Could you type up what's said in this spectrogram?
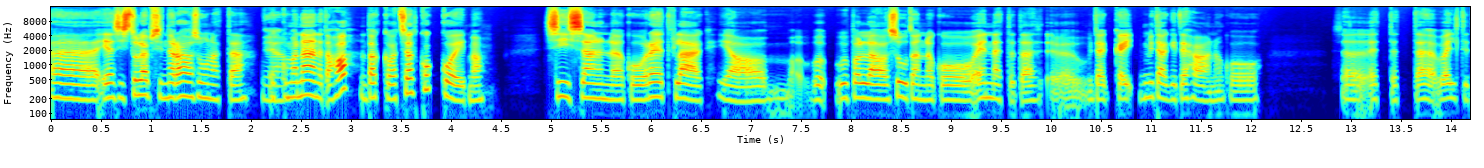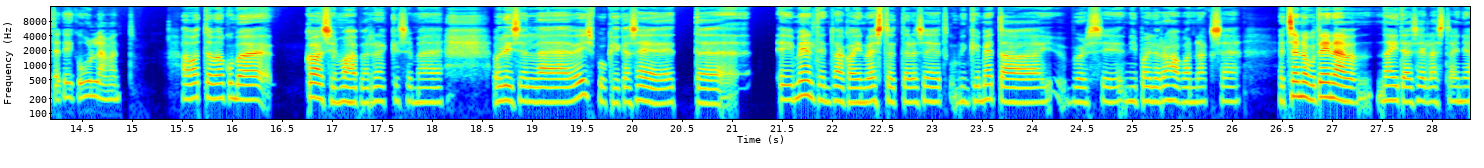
Äh, ja siis tuleb sinna raha suunata, et kui ma näen, et ahah, nad hakkavad sealt kokku hoidma, siis see on nagu red flag ja võib-olla suudan nagu ennetada äh, midagi, midagi teha nagu seal, et, et vältida kõige hullemat. aga vaata, nagu me ka siin vahepeal rääkisime, oli selle Facebookiga see, et ei meeldinud väga investoritele see, et mingi metaverse'i nii palju raha pannakse. et see on nagu teine näide sellest, on ju,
